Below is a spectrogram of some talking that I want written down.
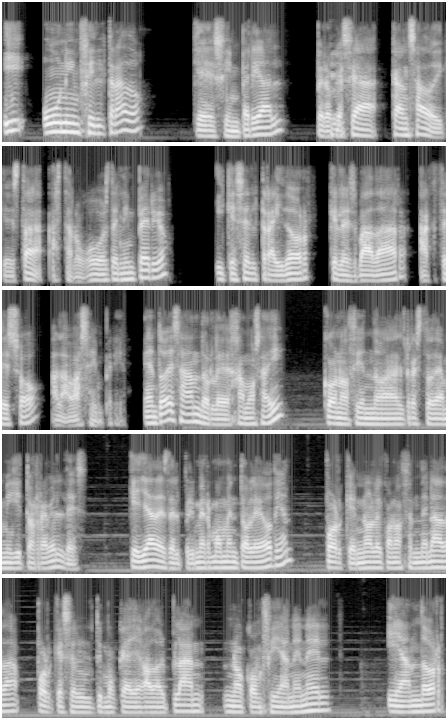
y un infiltrado que es imperial, pero que se ha cansado y que está hasta los huevos del imperio y que es el traidor que les va a dar acceso a la base imperial. Entonces a Andor le dejamos ahí, conociendo al resto de amiguitos rebeldes que ya desde el primer momento le odian, porque no le conocen de nada, porque es el último que ha llegado al plan, no confían en él, y Andor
